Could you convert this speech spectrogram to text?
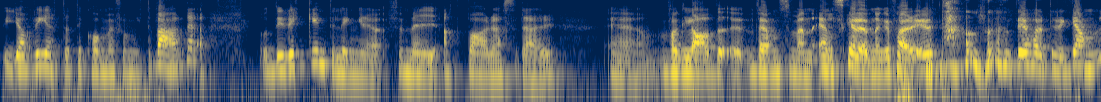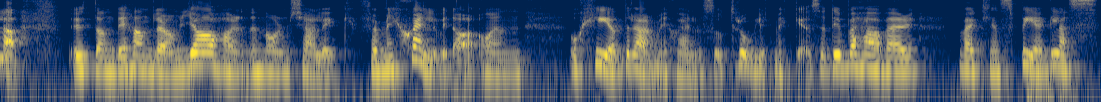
jag vet att det kommer från mitt värde. Och det räcker inte längre för mig att bara sådär eh, vara glad eh, vem som än älskar en ungefär, utan det hör till det gamla. Utan det handlar om, jag har en enorm kärlek för mig själv idag och, en, och hedrar mig själv så otroligt mycket. Så det behöver verkligen speglas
